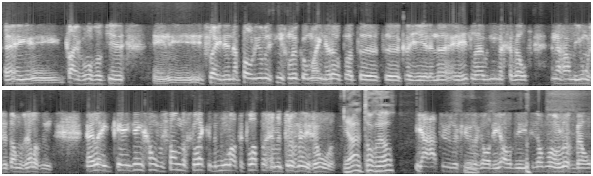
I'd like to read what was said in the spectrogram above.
En je- Een klein voorbeeldje. In, in het verleden, Napoleon is het niet gelukt om één Europa te, te creëren. En, eh, Hitler ook niet met geweld. En dan gaan de jongens het allemaal zelf doen. Ik, ik denk gewoon verstandig lekker de boel laten klappen en weer terug naar die gulden. Ja, toch wel? Ja, tuurlijk, tuurlijk. Al die, al die, het is allemaal een luchtbel.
